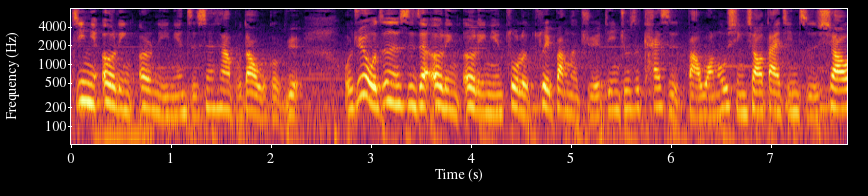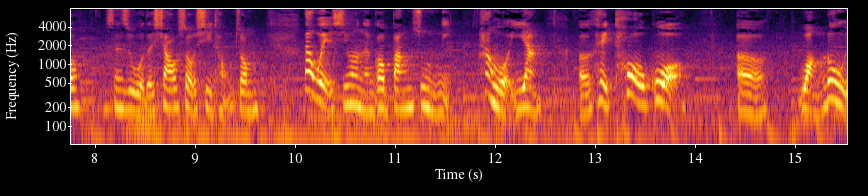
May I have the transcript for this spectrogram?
今年二零二零年只剩下不到五个月，我觉得我真的是在二零二零年做了最棒的决定，就是开始把网络行销带进直销，甚至我的销售系统中。那我也希望能够帮助你和我一样，呃，可以透过呃网络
